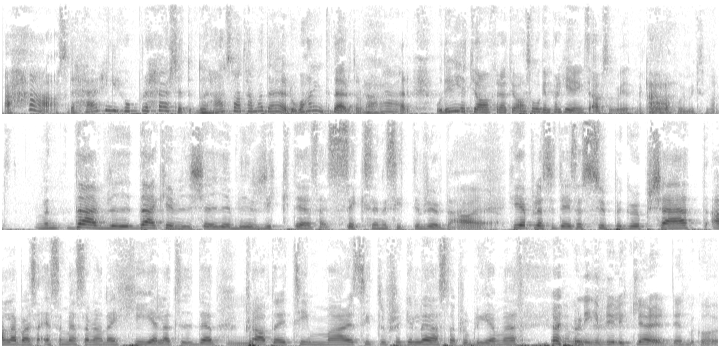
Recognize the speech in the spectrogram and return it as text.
Aha, alltså det här hänger ihop på det här sättet. När han sa att han var där, då var han inte där utan han var här. Och det vet jag för att jag såg en parkerings... Alltså man kan Ja. hålla på hur mycket som helst. Men där, blir, där kan vi tjejer bli riktiga så här sex and the city-brudar. Ja, ja, ja. Helt plötsligt är det så här supergroup chat. Alla bara så smsar varandra hela tiden. Mm. Pratar i timmar, sitter och försöker lösa problemet. Ja, men ingen blir lyckligare. Det är som,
